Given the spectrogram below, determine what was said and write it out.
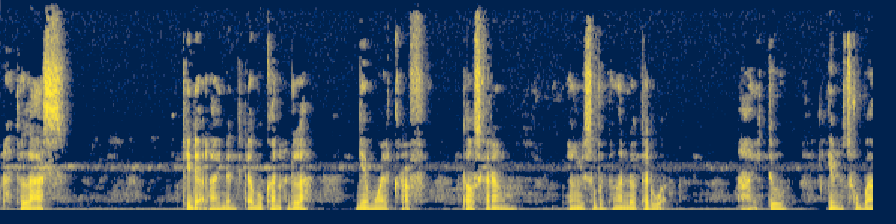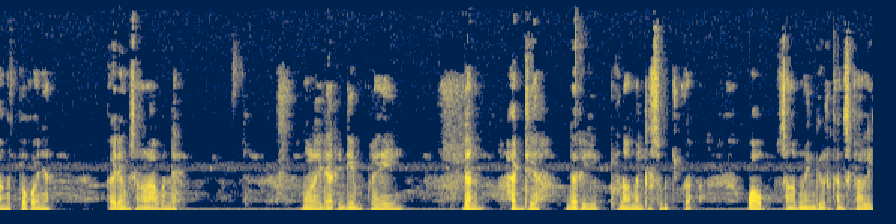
udah jelas tidak lain dan tidak bukan adalah game Wildcraft atau sekarang yang disebut dengan Dota 2 nah itu game seru banget pokoknya. Gak ada yang bisa ngelawan deh. Mulai dari gameplay dan hadiah dari turnamen tersebut juga. Wow sangat menggiurkan sekali.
